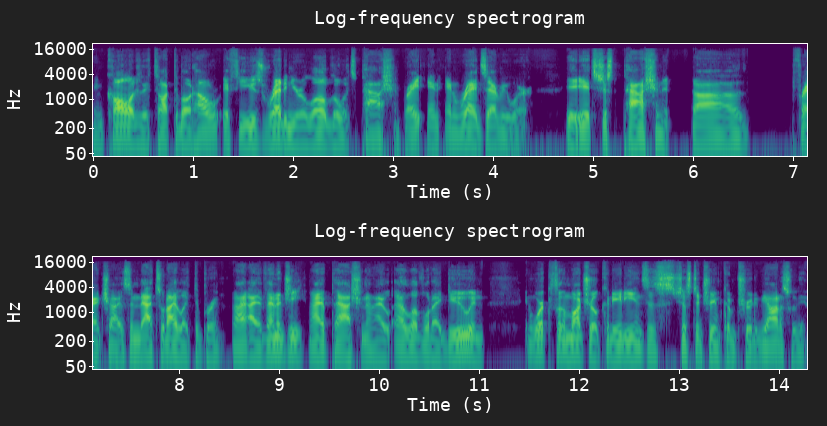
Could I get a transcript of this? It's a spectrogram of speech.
in college, they talked about how if you use red in your logo, it's passion, right? And, and red's everywhere. It, it's just passionate uh, franchise, and that's what I like to bring. I, I have energy, and I have passion, and I, I love what I do, and and working for the Montreal Canadiens is just a dream come true. To be honest with you.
